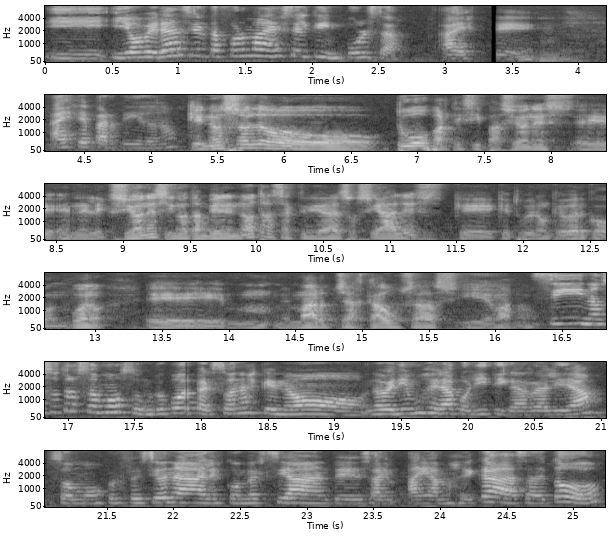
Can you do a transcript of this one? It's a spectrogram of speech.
Y, y Oberá en cierta forma es el que impulsa a este, a este partido, ¿no? que no solo tuvo participaciones eh, en elecciones, sino también en otras actividades sociales que, que tuvieron que ver con, bueno, eh, marchas, causas y demás, ¿no? Sí, nosotros somos un grupo de personas que no, no venimos de la política en realidad. Somos profesionales, comerciantes, hay, hay amas de casa, de todo.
